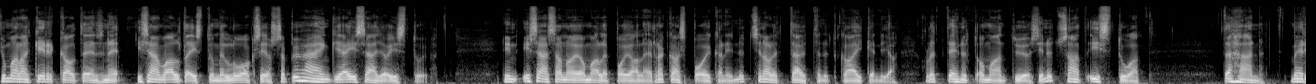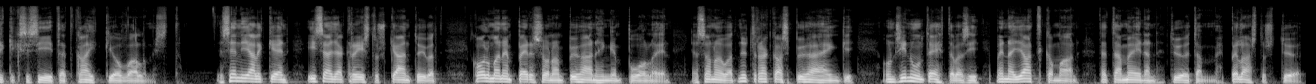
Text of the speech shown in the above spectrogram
Jumalan kirkkauteen sinne isän valtaistumen luokse, jossa pyhä henki ja isä jo istuivat niin isä sanoi omalle pojalle, rakas poikani, nyt sinä olet täyttänyt kaiken ja olet tehnyt oman työsi. Nyt saat istua tähän merkiksi siitä, että kaikki on valmista. Ja sen jälkeen isä ja Kristus kääntyivät kolmannen persoonan pyhän hengen puoleen ja sanoivat, nyt rakas pyhä henki, on sinun tehtäväsi mennä jatkamaan tätä meidän työtämme, pelastustyöt.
